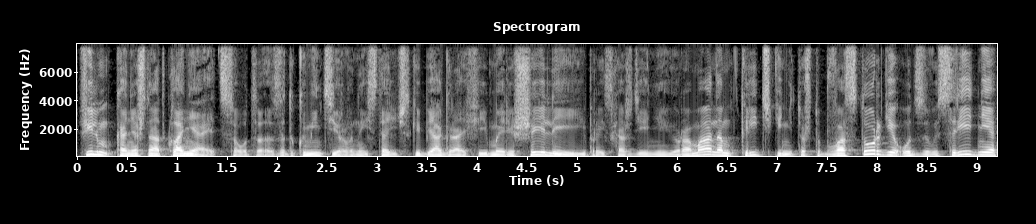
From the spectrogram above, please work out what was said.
Фильм, конечно, отклоняется от задокументированной исторической биографии Мэри Шелли и происхождения ее романа. Критики не то чтобы в восторге, отзывы средние,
